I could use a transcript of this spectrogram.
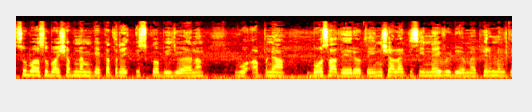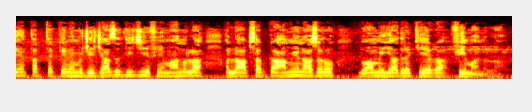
सुबह सुबह शबनम के कतरे इसको भी जो है ना, वो अपना बोसा दे रहे होते हैं। इन किसी नई वीडियो में फिर मिलते हैं। तब तक के लिए मुझे इजाज़त दीजिए। फ़ीमानुल्लाह अल्लाह आप सबका हामी नासर हो। दुआ में याद रखिएगा। फ़ीमानुल्लाह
